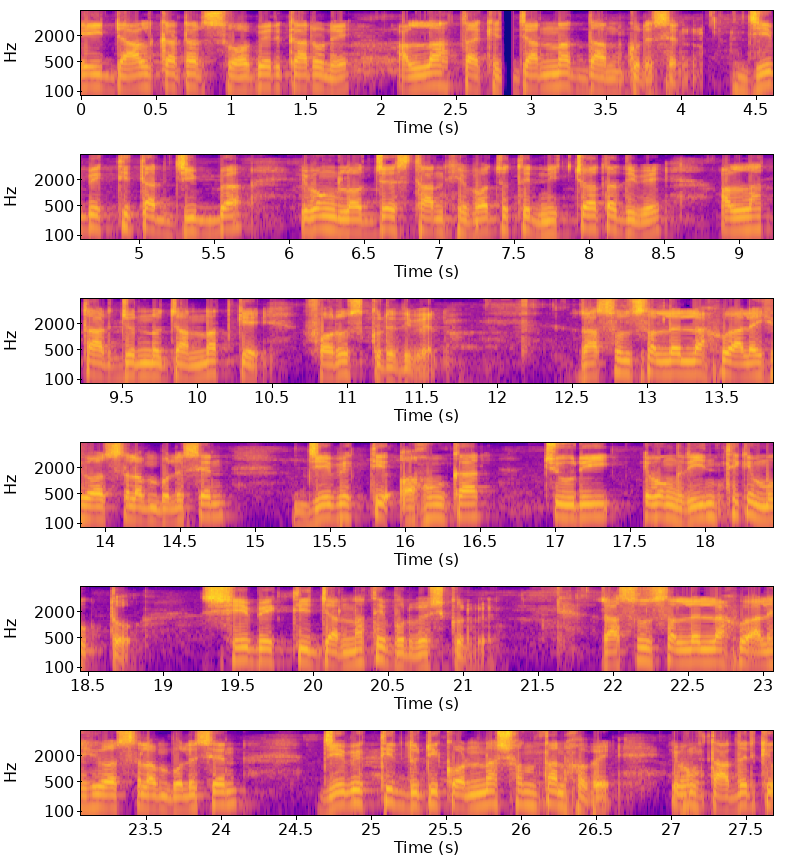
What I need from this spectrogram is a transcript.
এই ডাল কাটার সবের কারণে আল্লাহ তাকে জান্নাত দান করেছেন। যে ব্যক্তি তার জিব্বা এবং লজ্জাস্থান হেফাজতের নিশ্চয়তা দিবে, আল্লাহ তার জন্য জান্নাতকে ফরজ করে দিবেন। রাসূল সাল্লাল্লাহু আলহি আসাল্লাম বলেছেন, যে ব্যক্তি অহংকার, চুরি এবং ঋণ থেকে মুক্ত, সে ব্যক্তি জান্নাতে প্রবেশ করবে। রাসুল সাল্লাল্লাহু আলহি আসাল্লাম বলেছেন, যে ব্যক্তির দুটি কন্যা সন্তান হবে এবং তাদেরকে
